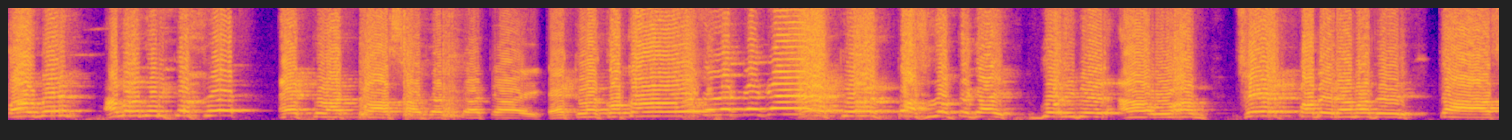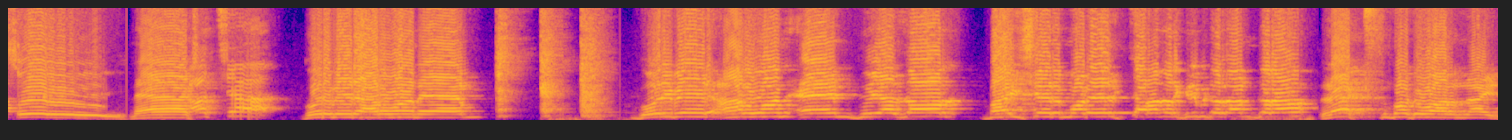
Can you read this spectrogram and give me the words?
পাবেন আমাদের কাছে এক লাখ পাঁচ হাজার টাকায়। এক লাখ কত? এক লাখ পাঁচ হাজার টাকায় গরিবের আর ওয়ান ফের পাবেন আমাদের কাছে। আচ্ছা। গরিবের আর ওয়ান এম গরিবের আর ওয়ান এম দুই হাজার বাইশের মডেল চার হাজার কিলোমিটার রান করা লেক্স মোটো আর নাইন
